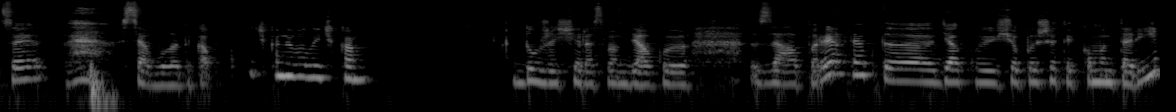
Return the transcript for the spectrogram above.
це вся була така покупочка невеличка. Дуже ще раз вам дякую за перегляд. Е, Дякую, що пишете коментарі.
